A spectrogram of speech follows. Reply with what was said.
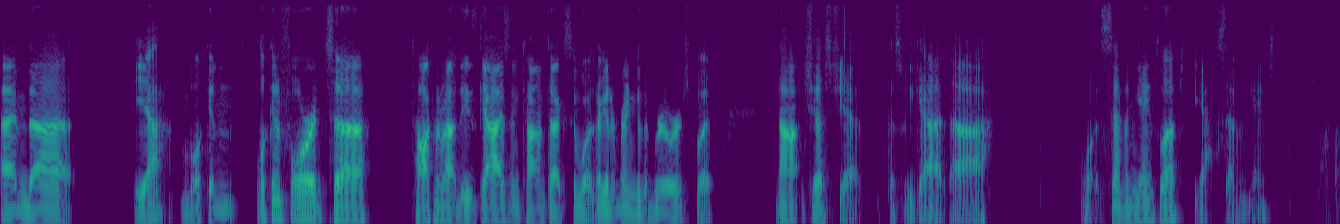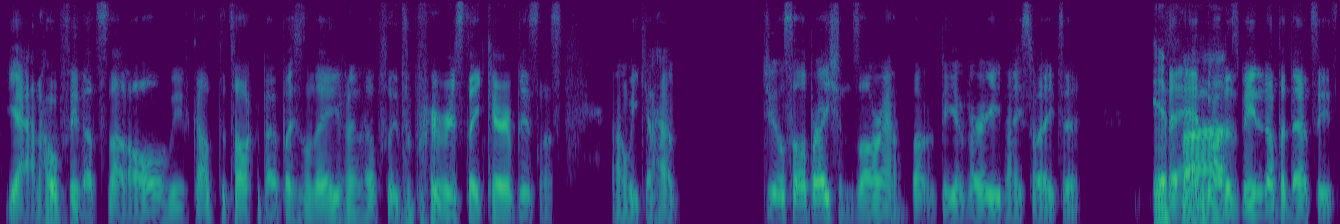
And uh, yeah, I'm looking looking forward to talking about these guys in context of what they're going to bring to the Brewers, but not just yet because we got uh what seven games left? Yeah, seven games. Yeah, and hopefully that's not all we've got to talk about by Sunday evening. Hopefully the Brewers take care of business and we can have dual celebrations all around. That would be a very nice way to if, to end uh, what has been an up and down season.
